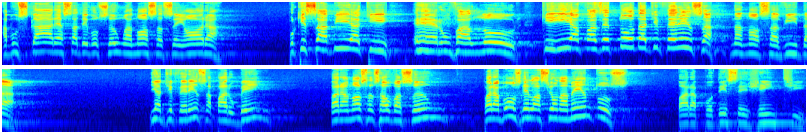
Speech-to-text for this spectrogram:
a buscar essa devoção à Nossa Senhora, porque sabia que era um valor que ia fazer toda a diferença na nossa vida. E a diferença para o bem, para a nossa salvação, para bons relacionamentos, para poder ser gente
